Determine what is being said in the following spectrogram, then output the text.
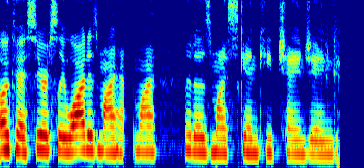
Okay, seriously, why does my my does my skin keep changing?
